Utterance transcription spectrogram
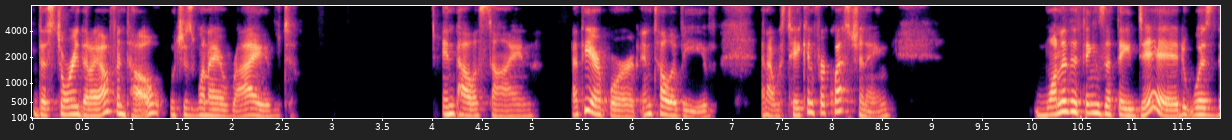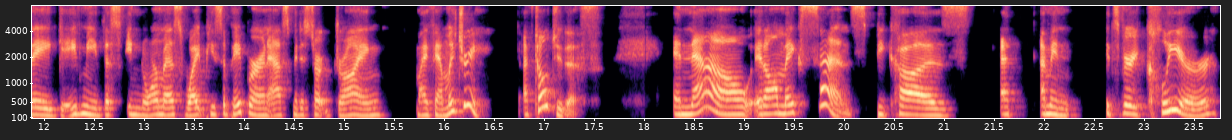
the story that I often tell, which is when I arrived in Palestine at the airport in Tel Aviv and I was taken for questioning. One of the things that they did was they gave me this enormous white piece of paper and asked me to start drawing my family tree. I've told you this. And now it all makes sense because at I mean, it's very clear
